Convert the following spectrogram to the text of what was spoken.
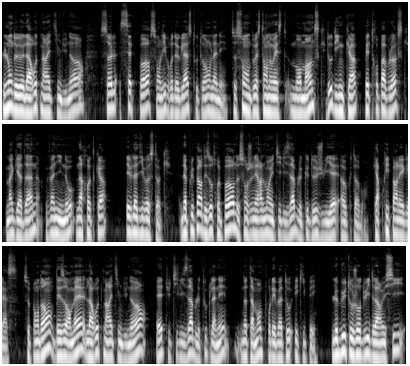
Le long de la route maritime du Nord, seuls 7 ports sont libres de glace tout au long de l'année. Ce sont d'ouest en ouest Murmansk, Dudinka, Petropavlovsk, Magadan, Vanino, Nakhodka et Vladivostok. La plupart des autres ports ne sont généralement utilisables que de juillet à octobre, car pris par les glaces. Cependant, désormais, la route maritime du Nord est utilisable toute l'année, notamment pour les bateaux équipés. Le but aujourd'hui de la Russie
